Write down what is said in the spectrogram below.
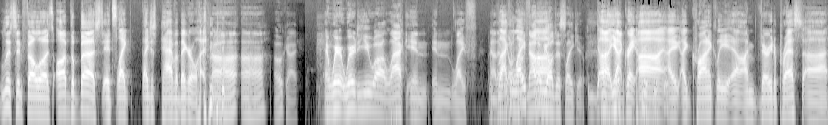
listen fellas, I'm the best. It's like I just have a bigger one. Uh huh. Uh huh. Okay. And where where do you uh, lack in in life? Now that Lack we all life? Now that we Uh, all dislike you. uh, yeah, great. Uh, I, I chronically, uh, I'm very depressed. Uh,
